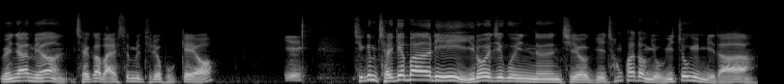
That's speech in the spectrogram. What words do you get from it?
왜냐하면 제가 말씀을 드려볼게요. 예, 지금 재개발이 이루어지고 있는 지역이 청파동 요 위쪽입니다.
